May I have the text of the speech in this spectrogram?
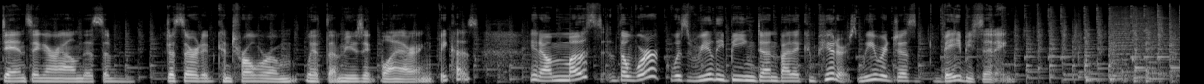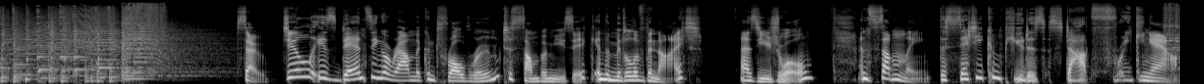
Dancing around this deserted control room with the music blaring because, you know, most the work was really being done by the computers. We were just babysitting. So, Jill is dancing around the control room to samba music in the middle of the night, as usual. And suddenly, the SETI computers start freaking out,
